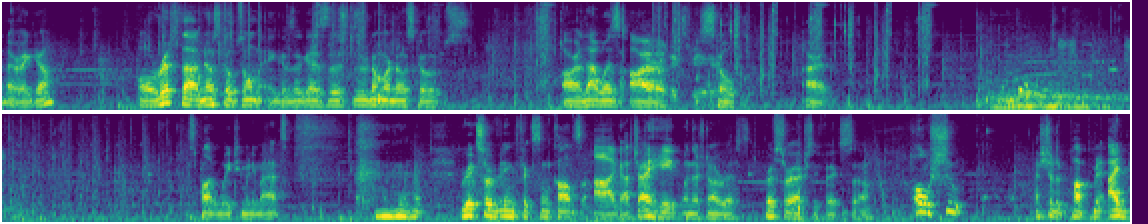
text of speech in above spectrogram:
There we go. Well, rip that no scopes only, because I guess there's there's no more no scopes. Alright, that was our have a big spear. scope. Alright. It's probably way too many mats. Rifts are being fixed on consoles. Ah, I gotcha. I hate when there's no rifts. Rifts are actually fixed, so. Oh shoot! I should have popped. I,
